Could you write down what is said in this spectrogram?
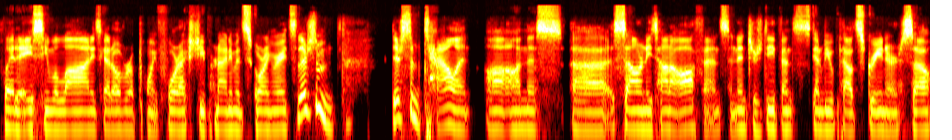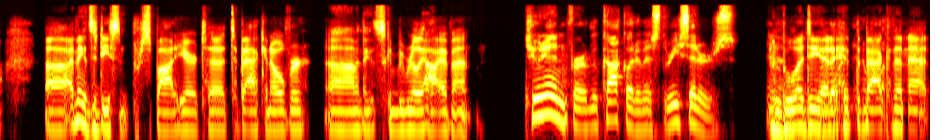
played at AC Milan. He's got over a 0.4 xG per 90 minute scoring rate. So there's some there's some talent uh, on this uh, Salernitana offense, and Inter's defense is going to be without Skriniar. So uh, I think it's a decent spot here to to back and over. Um, I think it's going to be a really high event. Tune in for Lukaku to miss three sitters and Boulaye Dia to hit the back of the net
